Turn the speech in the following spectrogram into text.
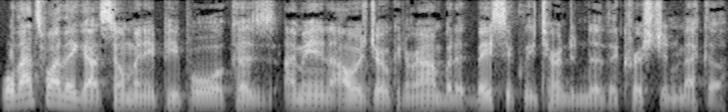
well, that's why they got so many people. Because I mean, I was joking around, but it basically turned into the Christian mecca.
